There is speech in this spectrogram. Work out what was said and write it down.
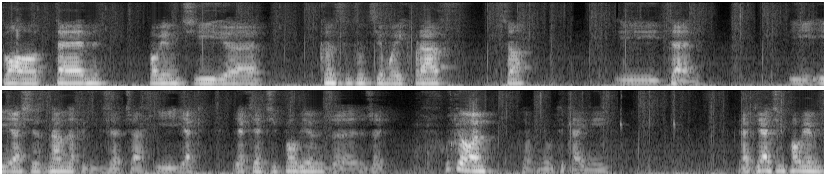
bo ten, powiem ci, e, konstytucję moich praw, co? I ten. I, I ja się znam na tych rzeczach i jak, jak ja ci powiem, że, że... Utknąłem! Nie utykaj mi. Jak ja ci powiem,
